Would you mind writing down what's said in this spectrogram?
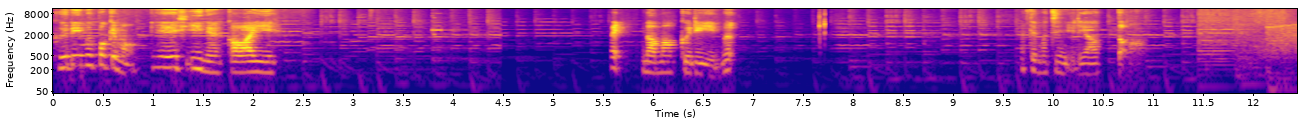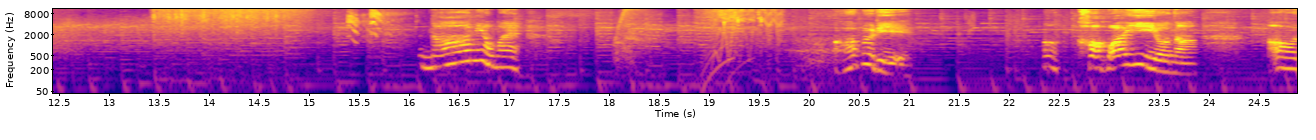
クリームポケモン。えー、いいね。かわいい。はい、生クリーム。手持ちに入れあった。なーにお前。アブリ。うん、かわいいよな。あ、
